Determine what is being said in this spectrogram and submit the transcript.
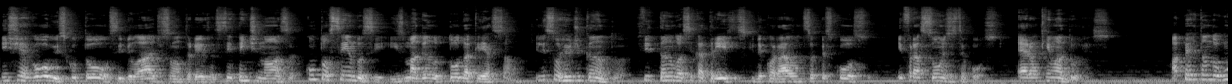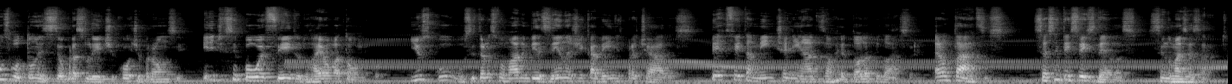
Enxergou e escutou o sibilar de sua natureza serpentinosa, contorcendo-se e esmagando toda a criação. Ele sorriu de canto, fitando as cicatrizes que decoravam seu pescoço e frações de seu rosto. Eram queimaduras. Apertando alguns botões de seu bracelete cor de bronze, ele dissipou o efeito do raio atômico, e os cubos se transformaram em dezenas de cabines prateadas, perfeitamente alinhadas ao redor da pilastra. Eram tardes, 66 delas, sendo mais exato.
